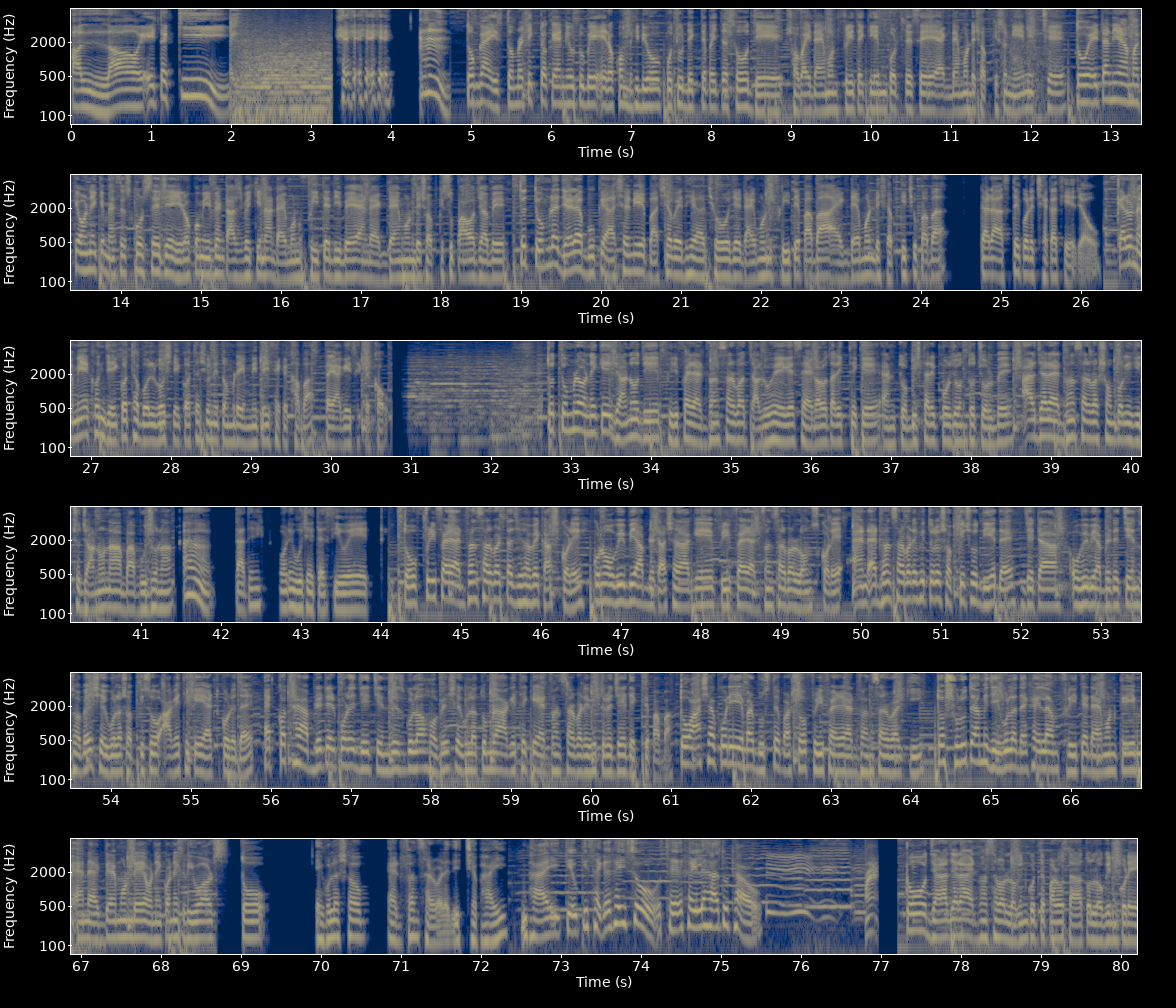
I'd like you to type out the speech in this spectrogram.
আল্লাহ, এটা কি? তো গাইস তোমরা টিকটকে এন্ড ইউটিউবে এরকম ভিডিও প্রচুর দেখতে পাইতেছো যে সবাই ডায়মন্ড ফ্রিতে ক্লেম করতেছে, এক ডায়মন্ডে সবকিছু নিয়ে নিচ্ছে। তো এটা নিয়ে আমাকে অনেকে মেসেজ করছে যে এরকম ইভেন্ট আসবে কিনা ডায়মন্ড ফ্রিতে দিবে এন্ড এক ডায়মন্ডে সবকিছু পাওয়া যাবে। তো তোমরা যারা বুকে আশা নিয়ে বাসা বেঁধে আছো যে ডায়মন্ড ফ্রিতে পাবা, এক ডায়মন্ডে সবকিছু পাবা তারা আস্তে করে ছেঁকা খেয়ে যাও। কারণ আমি এখন যেই কথা বলব, সেই কথা শুনে তোমরা এমনিতেই ছেঁকা খাবা, তাই আগেই ছেঁকা খাও। তো তোমরা অনেকেই জানো যে ফ্রি ফায়ার অ্যাডভান্স সার্ভার চালু হয়ে গেছে এগারো তারিখ থেকে অ্যান্ড চব্বিশ তারিখ পর্যন্ত চলবে। আর যারা অ্যাডভান্স সার্ভার সম্পর্কে কিছু জানো না বা বুঝো না তাদের পরে বুঝাইতেছি ওয়েট তো ফ্রি ফায়ার অ্যাডভান্স সার্ভারটা যেভাবে কাজ করে, কোনো ওবিবি আপডেট আসার আগে free fire advance server launch করে অ্যান্ড অ্যাডভান্স সার্ভারের ভিতরে সব কিছু দিয়ে দেয়, যেটা ওবিবি আপডেটে চেঞ্জ হবে, সেগুলো সব কিছু আগে থেকেই অ্যাড করে দেয়। এক কথায় আপডেটের পরে যে চেঞ্জেসগুলো হবে, সেগুলো তোমরা আগে থেকে অ্যাডভান্স সার্ভারের ভিতরে যেয়ে দেখতে পাবা। তো আশা করি এবার বুঝতে পারছ ফ্রি ফায়ারের অ্যাডভান্স সার্ভার কি। তো শুরুতে আমি যেগুলো দেখাইলাম ফ্রিতে ডায়মন্ড ক্লেম অ্যান্ড এক ডায়মন্ডে অনেক অনেক রিওয়ার্ডস তো এগুলো সব অ্যাডভান্স সার্ভারে দিচ্ছে ভাই। ভাই, কেউ কি সেগা খাইছো? সেগা খাইলে হাত উঠাও। তো যারা যারা অ্যাডভান্স সার্ভার লগ করতে পারো, তারা তো লগ করে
